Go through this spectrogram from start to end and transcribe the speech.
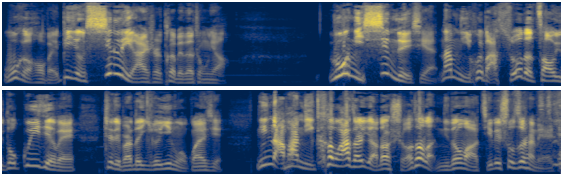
无可厚非。毕竟心理暗示特别的重要。如果你信这些，那么你会把所有的遭遇都归结为这里边的一个因果关系。你哪怕你嗑瓜子咬到舌头了，你都往吉利数字上联系。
